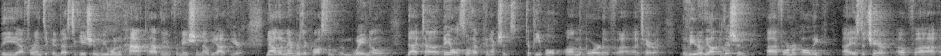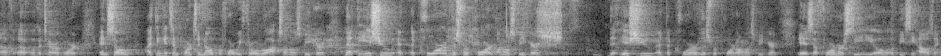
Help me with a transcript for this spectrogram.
the uh, forensic investigation. We wouldn't have to have the information that we have here. Now, the members across the way know that uh, they also have connections to people on the board of uh. The leader of the opposition, uh, former colleague, uh, is the chair of, uh, of, of Atira board. And so I think it's important to know before we throw rocks on our speaker that the issue at the core of this report our speaker the issue at the core of this report, Honourable Speaker, is a former CEO of BC Housing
